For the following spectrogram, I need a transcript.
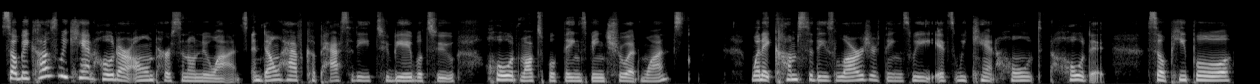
So because we can't hold our own personal nuance and don't have capacity to be able to hold multiple things being true at once when it comes to these larger things we it's we can't hold hold it. So people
